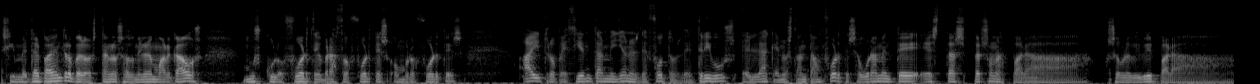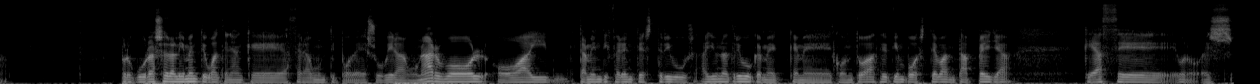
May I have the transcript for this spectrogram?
sin meter para adentro, pero están los abdominales marcados, músculo fuerte, brazos fuertes, hombros fuertes. Hay tropecientas millones de fotos de tribus en la que no están tan fuertes. Seguramente estas personas para sobrevivir, para procurarse el alimento, igual tenían que hacer algún tipo de subir a algún árbol, o hay también diferentes tribus. Hay una tribu que me, que me contó hace tiempo Esteban Tapella, que hace, bueno, es,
